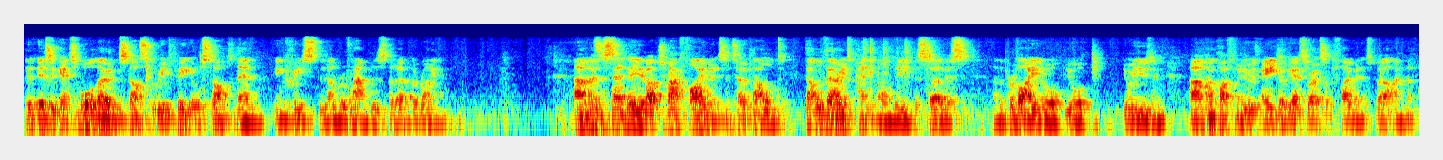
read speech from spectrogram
as it gets more load and starts to reach peak, it will start to then increase the number of lambdas that are, are running. Um, as I said, they live up to about five minutes in total. That will, that will vary depending on the, the service and the provider you're, you're, you're using. Um, I'm quite familiar with AWS where it's up to five minutes, but I'm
